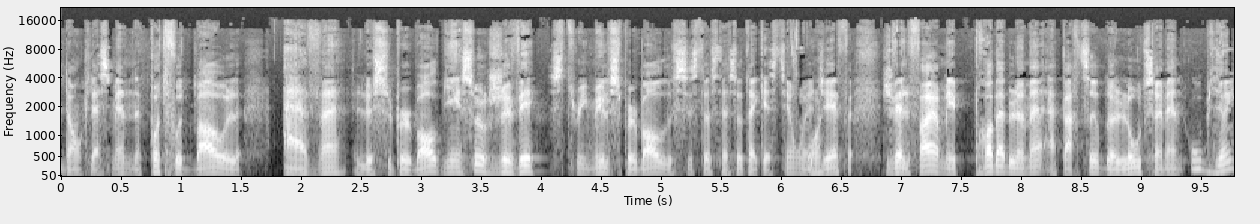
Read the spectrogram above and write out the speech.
donc la semaine, pas de football avant le Super Bowl. Bien sûr, je vais streamer le Super Bowl, si c'était ça ta question, Ouais. Jeff. Je vais le faire, mais probablement à partir de l'autre semaine. Ou bien,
